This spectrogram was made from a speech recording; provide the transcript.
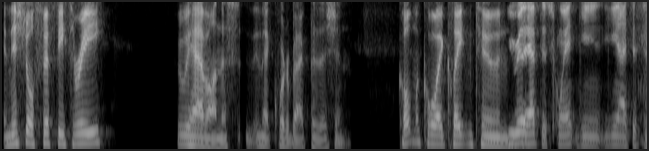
initial 53. Who we have on this in that quarterback position? Colt McCoy, Clayton Tune. You really have to squint. You, you not just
